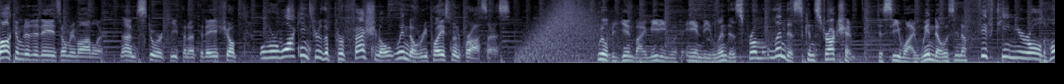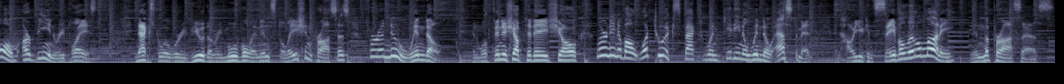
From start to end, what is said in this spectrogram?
Welcome to today's Home Remodeler. I'm Stuart Keith and on today's show, well, we're walking through the professional window replacement process. We'll begin by meeting with Andy Lindus from Lindus Construction to see why windows in a 15-year-old home are being replaced. Next, we'll review the removal and installation process for a new window. And we'll finish up today's show learning about what to expect when getting a window estimate and how you can save a little money in the process.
